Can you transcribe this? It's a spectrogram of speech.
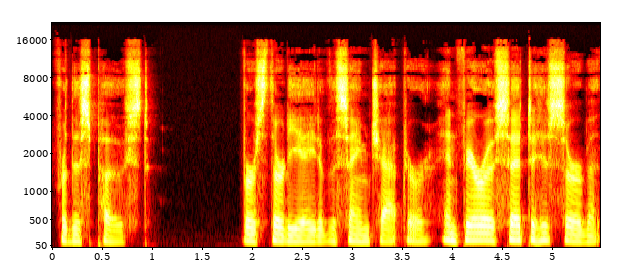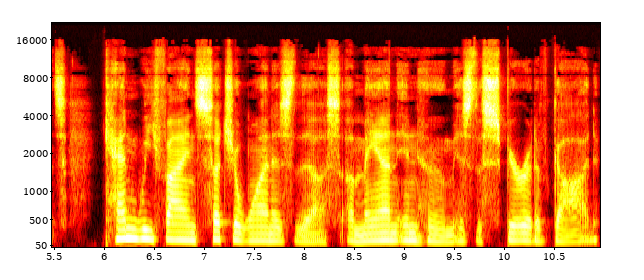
for this post. Verse 38 of the same chapter And Pharaoh said to his servants, Can we find such a one as this, a man in whom is the Spirit of God?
